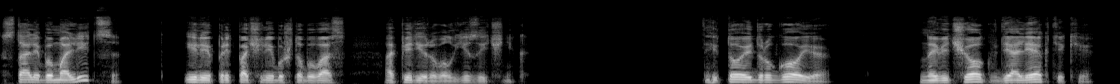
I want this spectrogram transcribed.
Стали бы молиться или предпочли бы, чтобы вас оперировал язычник? И то, и другое. Новичок в диалектике.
